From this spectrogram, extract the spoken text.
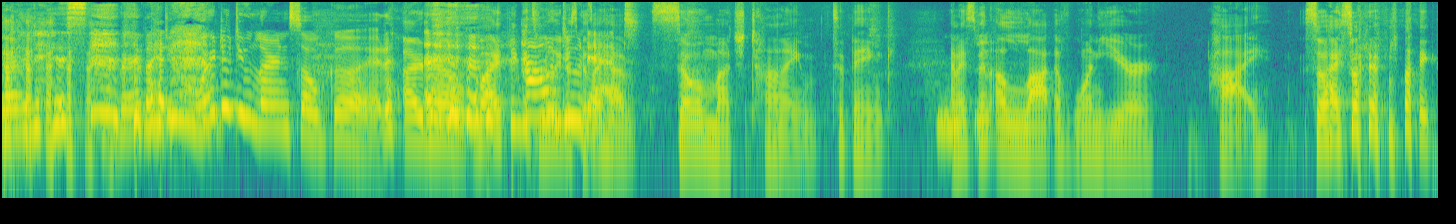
what it is, but Where did you learn so good? I know. Well, I think it's really just because I that? have so much time to think, and I spent a lot of one year high. So I sort of like,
